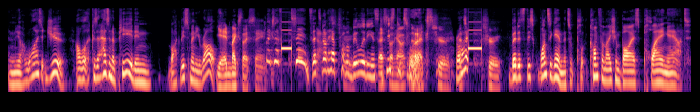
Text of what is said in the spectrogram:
And you're like, "Why is it due?" Oh, well, because it hasn't appeared in like this many rolls. Yeah, it makes no sense. makes no sense. That's not how it's true. probability and That's how statistics no, works. That's true. right? That's true. But it's this once again, that's a confirmation bias playing out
